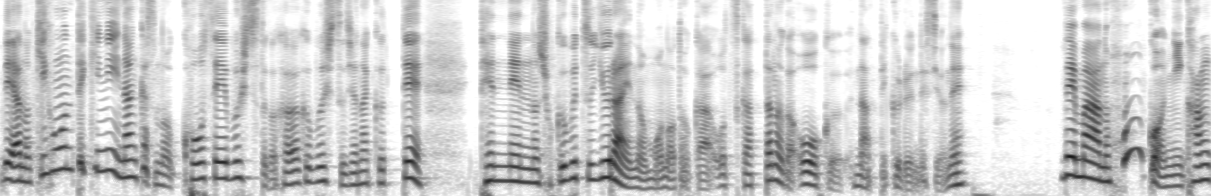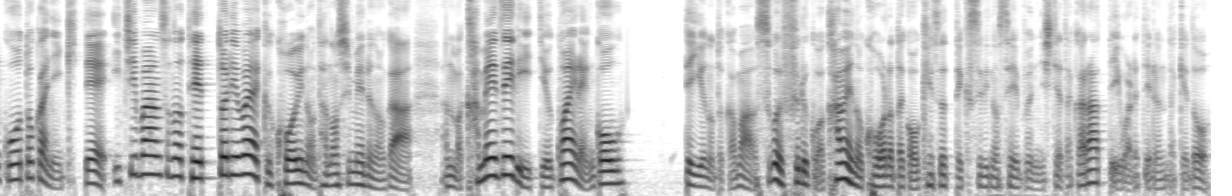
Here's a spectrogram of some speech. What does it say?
であの基本的になんかその抗生物質とか化学物質じゃなくって天然の植物由来のものとかを使ったのが多くなってくるんですよね。でまああの香港に観光とかに来て一番その手っ取り早くこういうのを楽しめるのがあのまあ亀ゼリーっていうグイレンゴーっていうのとか、まあ、すごい古くは亀の甲羅とかを削って薬の成分にしてたからって言われてるんだけど、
